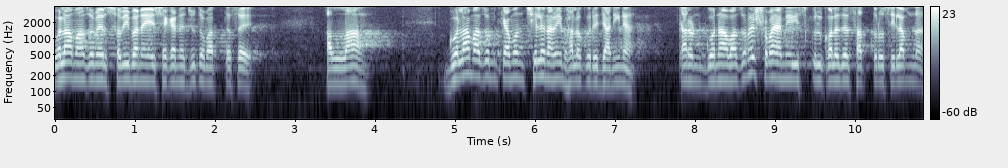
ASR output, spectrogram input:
গোলাম আজমের ছবি বানিয়ে সেখানে জুতো মারতেছে আল্লাহ, গোলাম আজম কেমন ছিলেন আমি ভালো করে জানি না। কারণ গোলাম আজমের সময় আমি স্কুল কলেজের ছাত্র ছিলাম না।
